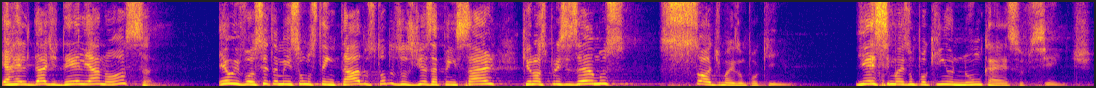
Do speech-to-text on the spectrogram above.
E a realidade dele é a nossa. Eu e você também somos tentados todos os dias a pensar que nós precisamos só de mais um pouquinho. E esse mais um pouquinho nunca é suficiente.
